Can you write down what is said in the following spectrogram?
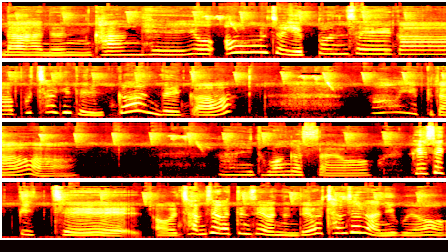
나는 강해요. 어우, 저 예쁜 새가 포착이 될까, 안 될까? 아우, 예쁘다. 아이, 도망갔어요. 회색 빛의 어, 참새 같은 새였는데요. 참새는 아니고요.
